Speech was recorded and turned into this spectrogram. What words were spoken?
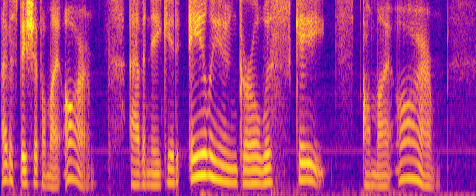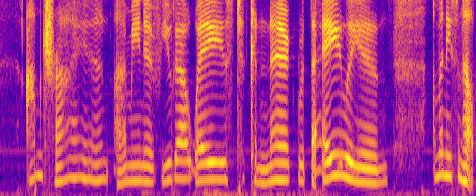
I have a spaceship on my arm. I have a naked alien girl with skates on my arm. I'm trying. I mean, if you got ways to connect with the aliens, I'm gonna need some help.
